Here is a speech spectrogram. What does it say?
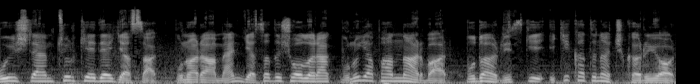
Bu işlem Türkiye'de yasak. Buna rağmen yasa dışı olarak bunu yapanlar var. Bu da riski iki katına çıkarıyor.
